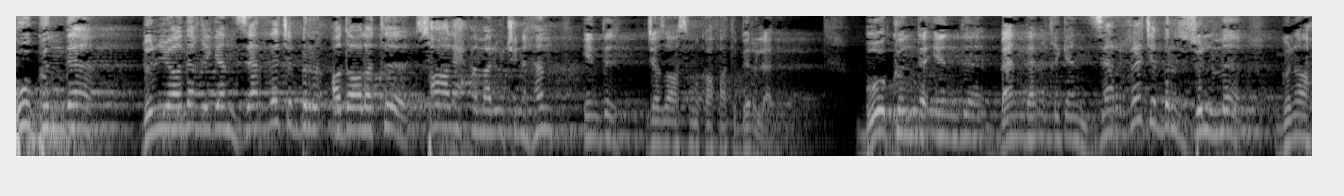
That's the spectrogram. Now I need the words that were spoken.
Bu kunda dunyoda qilgan zarracha bir adolati solih amali uchun ham endi jazosi mukofoti beriladi. Bu kunda endi bandani qilgan zarracha bir zulmi gunoh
